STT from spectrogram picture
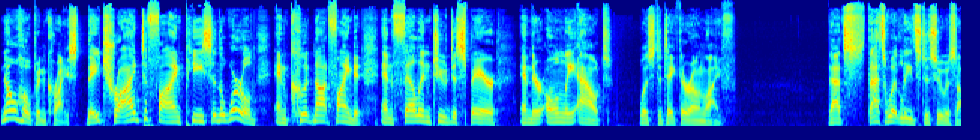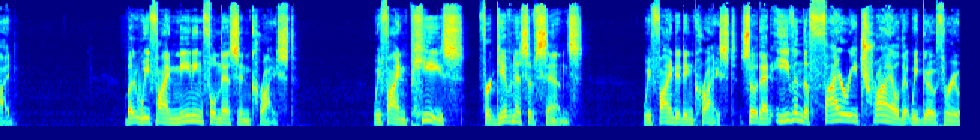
no hope in Christ. They tried to find peace in the world and could not find it and fell into despair, and their only out was to take their own life. That's, that's what leads to suicide. But we find meaningfulness in Christ. We find peace, forgiveness of sins, we find it in Christ, so that even the fiery trial that we go through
